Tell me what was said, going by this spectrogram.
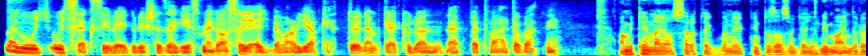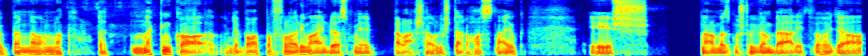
meg úgy, úgy szexi végül is az egész, meg az, hogy egybe van ugye a kettő, nem kell külön appet váltogatni. Amit én nagyon szeretek benne egyébként az az, hogy a reminderök benne vannak. Tehát nekünk a, ugye a reminders mi bevásárlólistára használjuk, és nálam ez most úgy van beállítva, hogy a,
